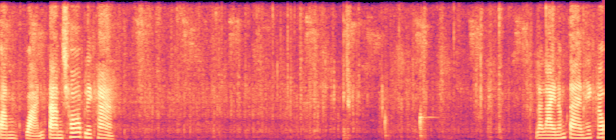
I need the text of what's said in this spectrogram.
ความหวานตามชอบเลยค่ะ ละลายน้ำตาลให้เข้า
